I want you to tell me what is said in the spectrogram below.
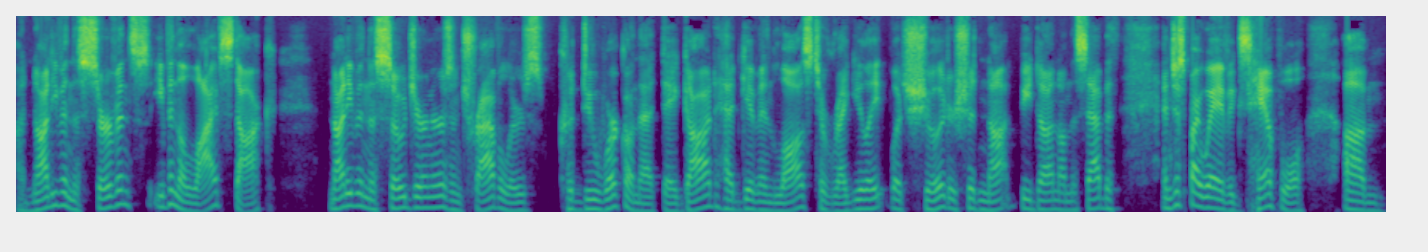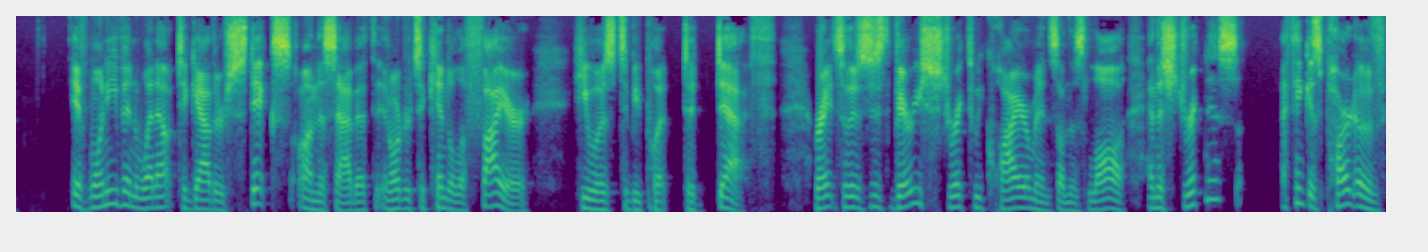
uh, not even the servants, even the livestock, not even the sojourners and travelers could do work on that day. God had given laws to regulate what should or should not be done on the Sabbath. And just by way of example, um, if one even went out to gather sticks on the Sabbath in order to kindle a fire, he was to be put to death right so there's just very strict requirements on this law and the strictness i think is part of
